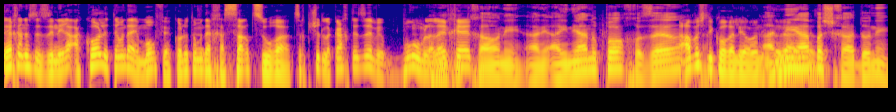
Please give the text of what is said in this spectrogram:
איך אני עושה זה? זה נראה הכל יותר מדי אמורפי, הכל יותר מדי חסר צורה. צריך פשוט לקחת את זה ובום, אני אגיד ללכת. לך, עוני, אני- העניין הוא פה, חוזר, אבא שלי קורא לי עוני. אני אבא. שלך, אדוני,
